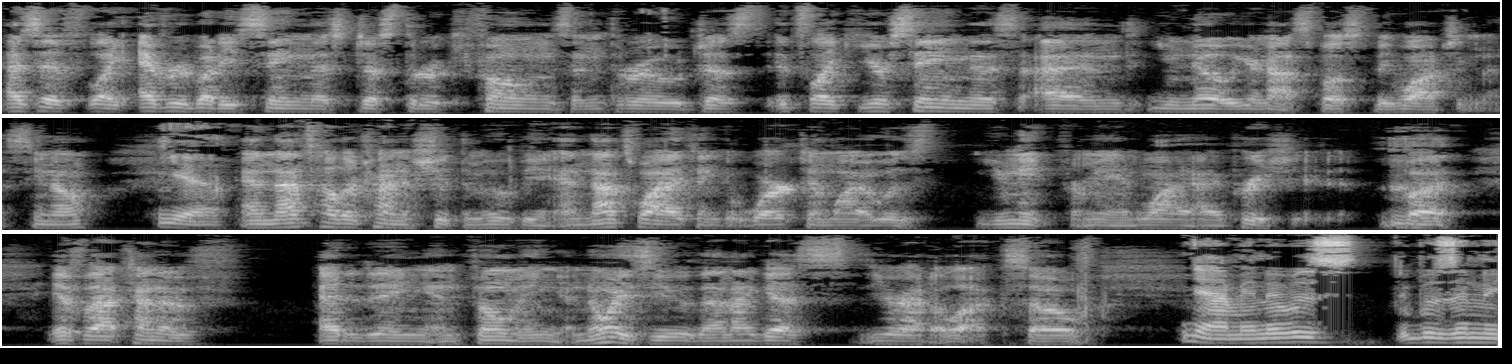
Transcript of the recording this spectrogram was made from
as if like everybody's seeing this just through phones and through just it's like you're seeing this and you know you're not supposed to be watching this, you know. yeah. And that's how they're trying to shoot the movie. And that's why I think it worked and why it was unique for me and why I appreciate it. Mm-hmm. But if that kind of editing and filming annoys you, then I guess you're out of luck. So, Yeah, I mean it was it was in a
